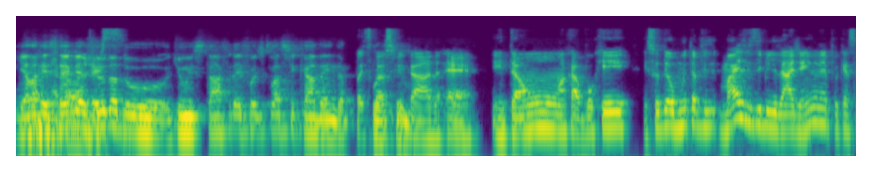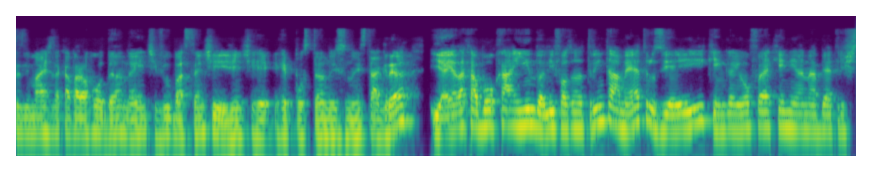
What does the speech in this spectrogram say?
E ela né, recebe ajuda do, de um staff, daí foi desclassificada ainda. Foi desclassificada, é. Então acabou que isso deu muita mais visibilidade ainda, né? Porque essas imagens acabaram rodando, a gente viu bastante gente repostando isso no Instagram. E aí ela acabou caindo ali, faltando 30 metros, e aí quem ganhou foi a keniana Beatriz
